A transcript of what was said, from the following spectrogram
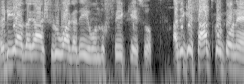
ರೆಡಿ ಆದಾಗ ಶುರುವಾಗದೆ ಈ ಒಂದು ಫೇಕ್ ಕೇಸು ಅದಕ್ಕೆ ಸಾಥ್ ಕೊಟ್ಟವನೇ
